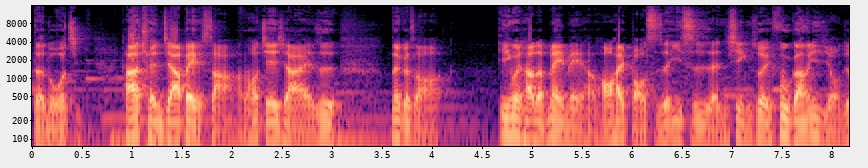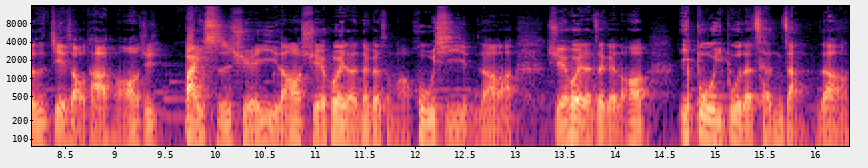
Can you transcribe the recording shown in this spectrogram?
的逻辑？他全家被杀，然后接下来是那个什么，因为他的妹妹，然后还保持着一丝人性，所以富冈义勇就是介绍他，然后去拜师学艺，然后学会了那个什么呼吸，你知道吗？学会了这个，然后一步一步的成长，你知道吗？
